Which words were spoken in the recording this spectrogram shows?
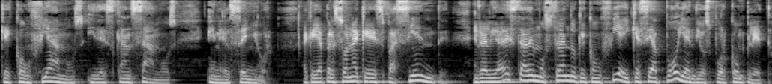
que confiamos y descansamos en el Señor. Aquella persona que es paciente en realidad está demostrando que confía y que se apoya en Dios por completo.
